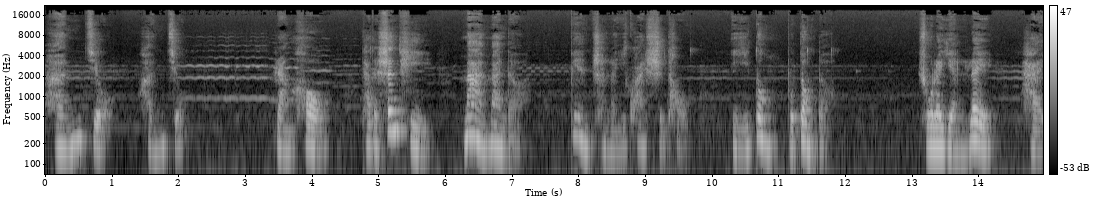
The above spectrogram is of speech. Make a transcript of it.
很久。很久，然后他的身体慢慢的变成了一块石头，一动不动的，除了眼泪还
